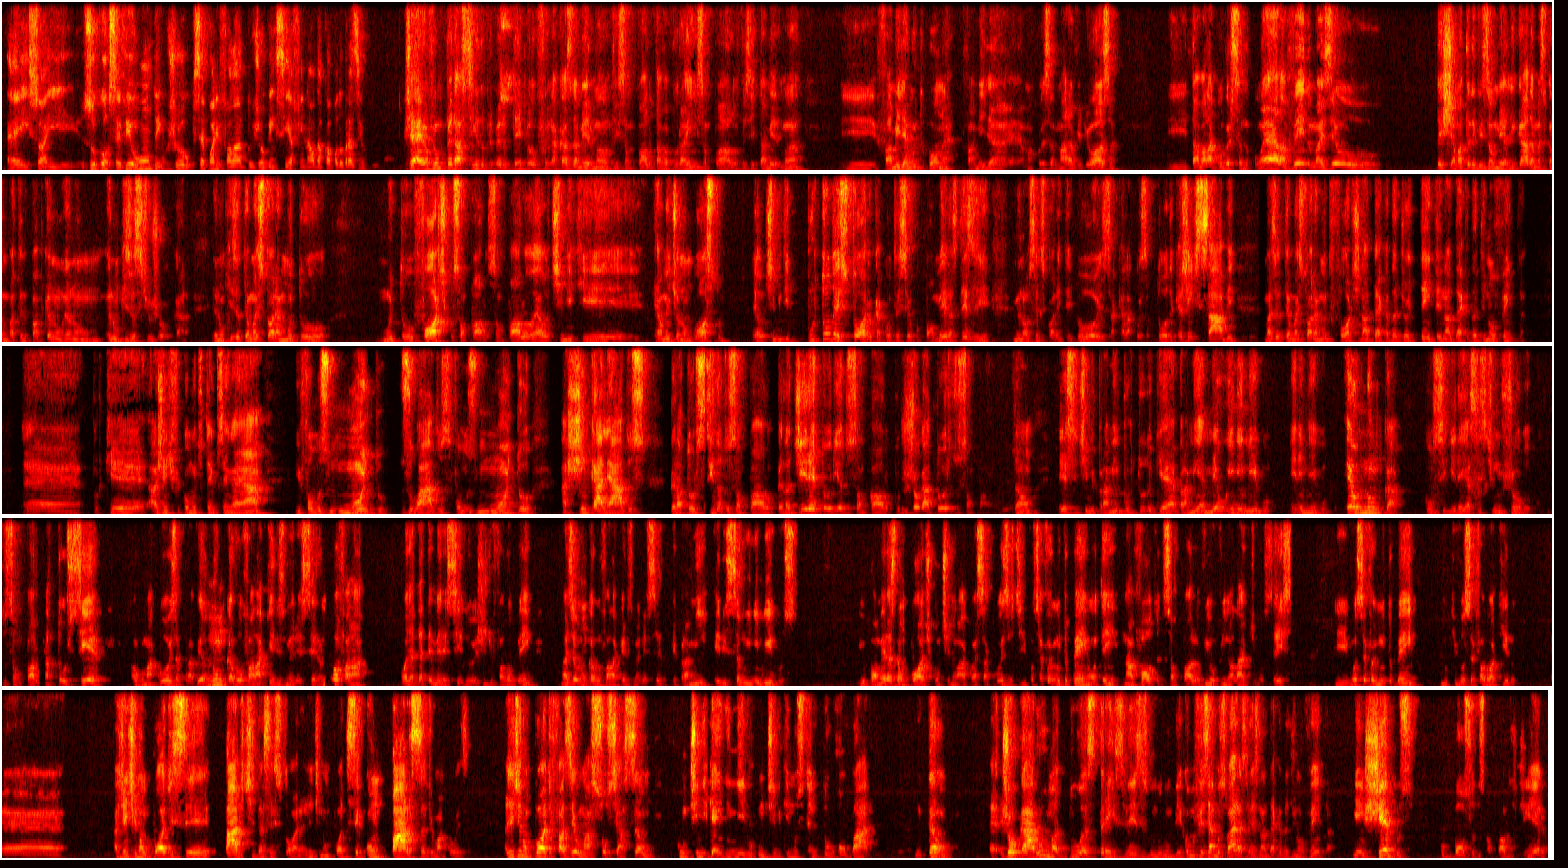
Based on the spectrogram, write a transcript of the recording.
É isso aí. Zuko, você viu ontem o jogo? O que você pode falar do jogo em si, a final da Copa do Brasil? Já, eu vi um pedacinho do primeiro tempo. Eu fui na casa da minha irmã ontem em São Paulo, estava por aí em São Paulo, visitar minha irmã. E família é muito bom, né? Família é uma coisa maravilhosa. E estava lá conversando com ela, vendo, mas eu deixei uma televisão meio ligada, mas ficando batendo papo, porque eu não, eu, não, eu não quis assistir o jogo, cara. Eu não quis, eu tenho uma história muito muito forte com o São Paulo. São Paulo é o time que realmente eu não gosto é o time que, por toda a história que aconteceu com o Palmeiras, desde 1942, aquela coisa toda, que a gente sabe, mas eu tenho uma história muito forte na década de 80 e na década de 90. É, porque a gente ficou muito tempo sem ganhar e fomos muito zoados, fomos muito achincalhados pela torcida do São Paulo, pela diretoria do São Paulo, por jogadores do São Paulo. Então, esse time, para mim, por tudo que é, para mim, é meu inimigo. Inimigo. Eu nunca conseguirei assistir um jogo do São Paulo para torcer alguma coisa, para ver. Eu nunca vou falar que eles mereceram. Eu não vou falar. Pode até ter merecido, o Egídio falou bem. mas eu nunca vou falar que eles mereceram, porque para mim eles são inimigos. E o Palmeiras não pode continuar com essa coisa de. Você foi muito bem. Ontem, na volta de São Paulo, eu vim ouvindo a live de vocês, e você foi muito bem no que você falou aquilo. É... A gente não pode ser parte dessa história, a gente não pode ser comparsa de uma coisa. A gente não pode fazer uma associação com um time que é inimigo, com um time que nos tentou roubar. Então, é, jogar uma, duas, três vezes no Morumbi, como fizemos várias vezes na década de 90, e enchemos o bolso do São Paulo de dinheiro,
